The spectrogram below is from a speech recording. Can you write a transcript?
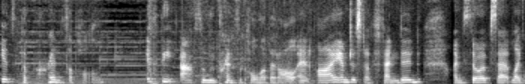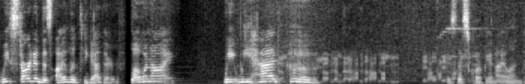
it's the principle. It's the absolute principle of it all, and I am just offended. I'm so upset. Like, we started this island together. Flo and I, we, we had... Is this Scorpion Island?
